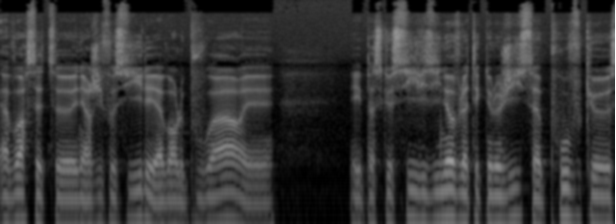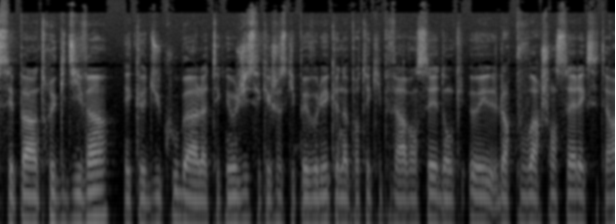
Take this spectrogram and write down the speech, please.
avoir cette euh, énergie fossile et avoir le pouvoir et, et parce que s'ils innovent la technologie ça prouve que c'est pas un truc divin et que du coup bah, la technologie c'est quelque chose qui peut évoluer que n'importe qui peut faire avancer donc eux leur pouvoir chancelle etc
